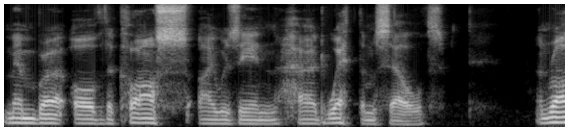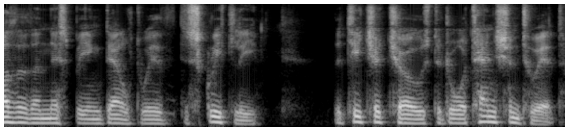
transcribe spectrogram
A member of the class I was in had wet themselves and rather than this being dealt with discreetly, the teacher chose to draw attention to it.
